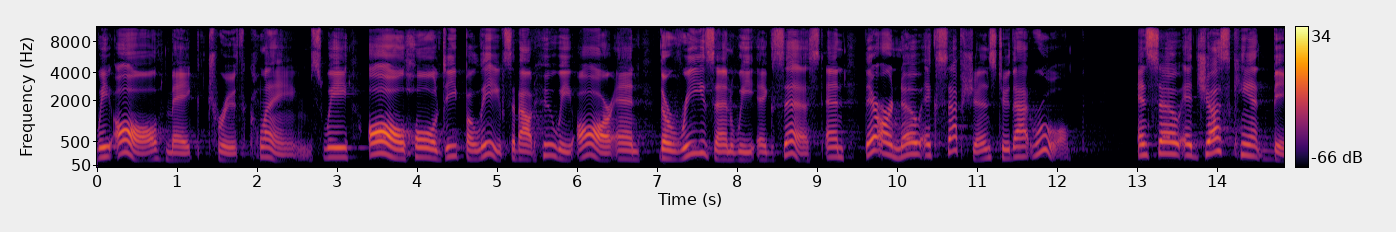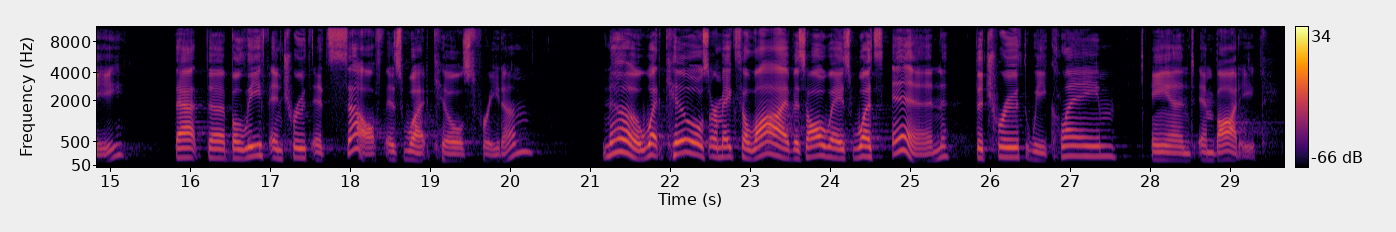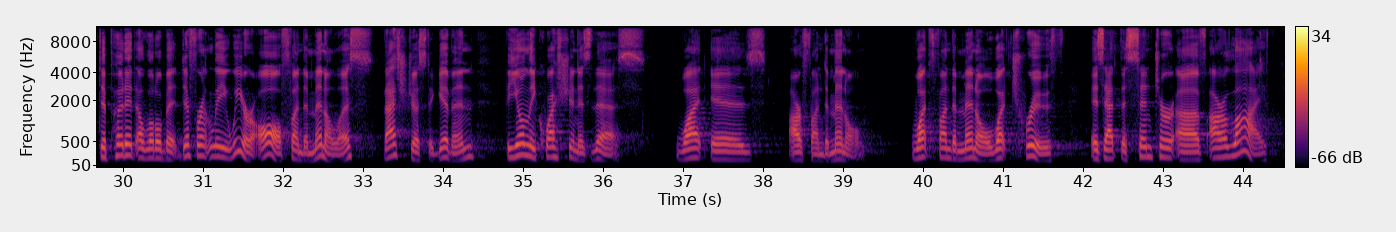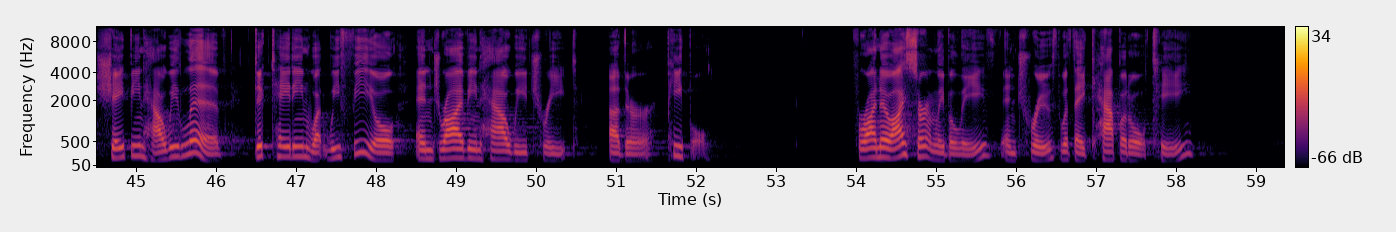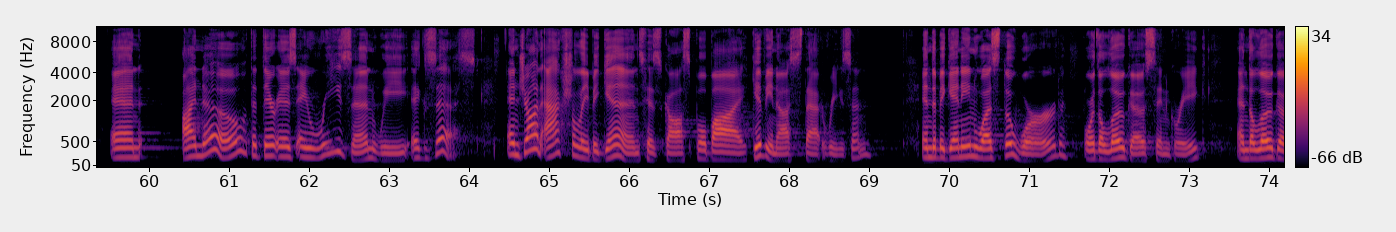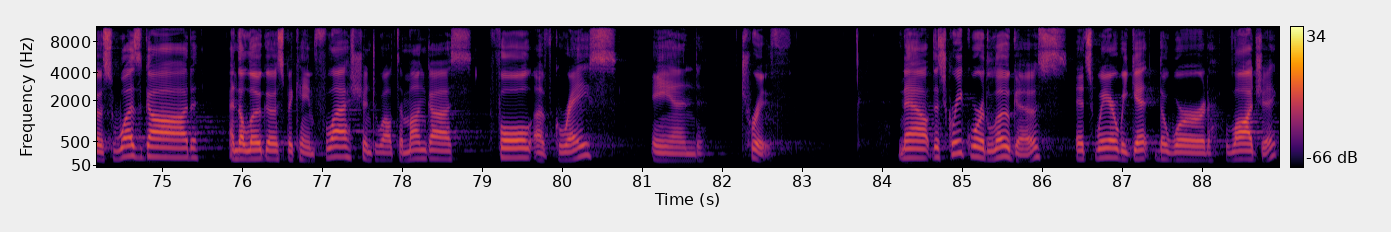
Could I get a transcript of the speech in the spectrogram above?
We all make truth claims. We all hold deep beliefs about who we are and the reason we exist. And there are no exceptions to that rule. And so it just can't be that the belief in truth itself is what kills freedom. No, what kills or makes alive is always what's in the truth we claim and embody. To put it a little bit differently, we are all fundamentalists. That's just a given. The only question is this what is our fundamental? What fundamental, what truth is at the center of our life, shaping how we live, dictating what we feel, and driving how we treat other people? For I know I certainly believe in truth with a capital T. And I know that there is a reason we exist. And John actually begins his gospel by giving us that reason. In the beginning was the Word, or the Logos in Greek, and the Logos was God, and the Logos became flesh and dwelt among us, full of grace and truth. Now, this Greek word logos, it's where we get the word logic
